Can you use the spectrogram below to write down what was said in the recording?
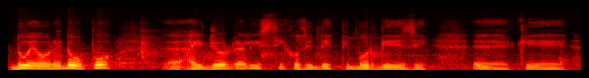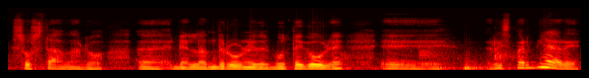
due ore dopo eh, ai giornalisti cosiddetti borghesi eh, che sostavano eh, nell'androne del bottegone, eh, risparmiare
